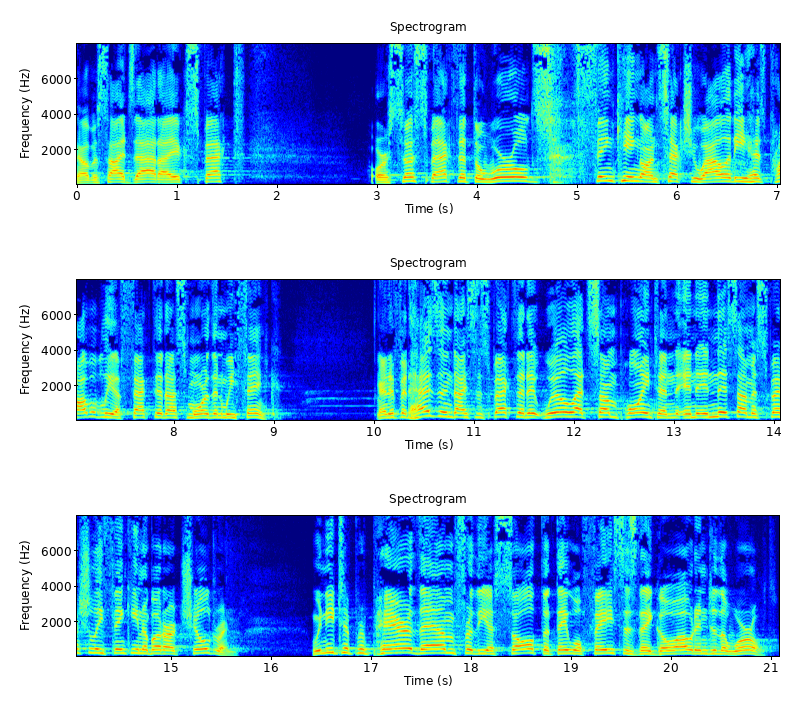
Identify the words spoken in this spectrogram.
Now, besides that, I expect or suspect that the world's thinking on sexuality has probably affected us more than we think. And if it hasn't, I suspect that it will at some point. And, and in this, I'm especially thinking about our children. We need to prepare them for the assault that they will face as they go out into the world.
